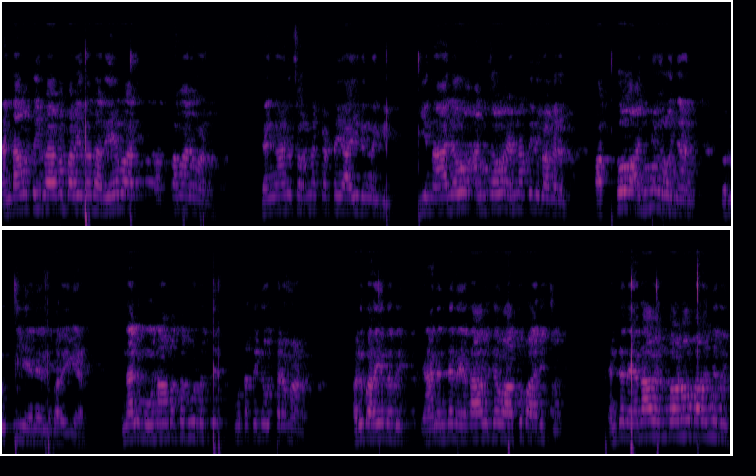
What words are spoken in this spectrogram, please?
രണ്ടാമത്തെ വിഭാഗം പറയുന്നത് അതേ വർത്തമാനമാണ്. ഇതെങ്ങാനും സ്വർണക്കട്ടയായിരുന്നെങ്കിൽ ഈ നാലോ അഞ്ചോ എണ്ണത്തിന് പകരം പത്തോ അഞ്ഞൂറോ ഞാൻ വെറുക്കിയേനെ എന്ന് പറയുകയാണ്. എന്നാൽ മൂന്നാമത്തെ കൂട്ടത്തിൽ കൂട്ടത്തിന്റെ ഉത്തരമാണ്. അവർ പറയുന്നത് ഞാൻ എന്റെ നേതാവിന്റെ വാക്ക് പാലിച്ചു. എന്റെ നേതാവ് എന്താണോ പറഞ്ഞത്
